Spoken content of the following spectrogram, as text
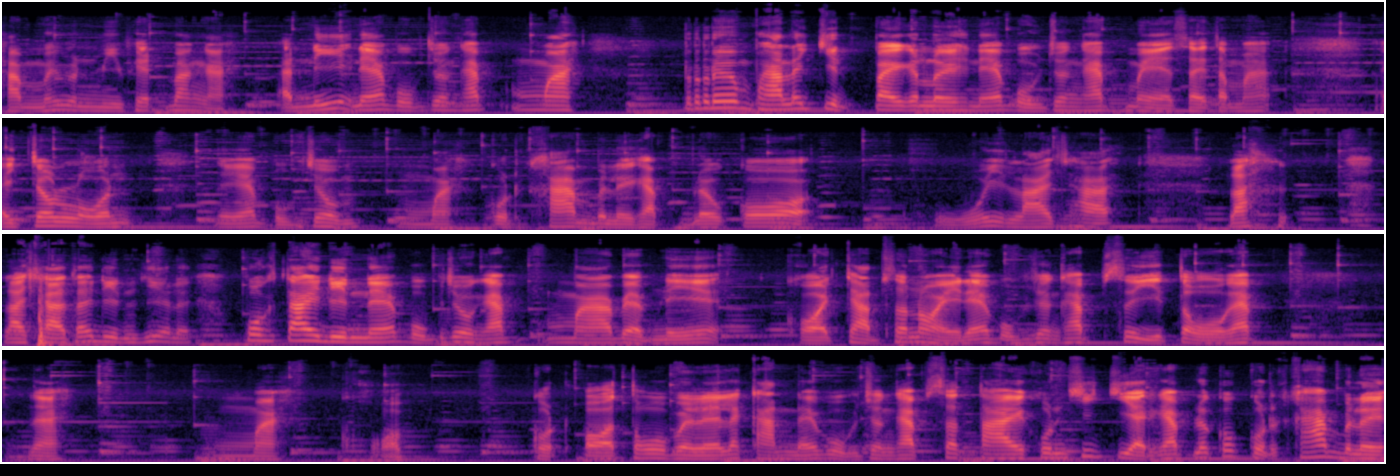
ทำให้มันมีเพชรบ้างอะ อันนี้นะผมผู้ชมครับมาเริ่มภารกิจไปกันเลยนะผมผู้ชมครับแหมไซตามะไอเจ้าโลนนะครับผมชมมากดข้ามไปเลยครับ แล้วก็โอ้ยราชาราราชาใต้ดินที่อะไรพวกใต้ดินนะผมผู้ชมครับ มาแบบนี้ขอจัดซะหน่อยนะผมผู้ชมครับสี่โตครับนะมาขอ กดออโต้ไปเลยละกันนะครับผมผู้ชมครับสไตล์คนขี้เกียจครับแล้วก็กดข้ามไปเลย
